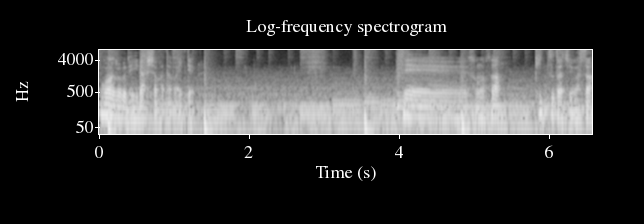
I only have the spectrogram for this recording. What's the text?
ご家族でいらした方がいて、で、そのさ、キッズたちがさ、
